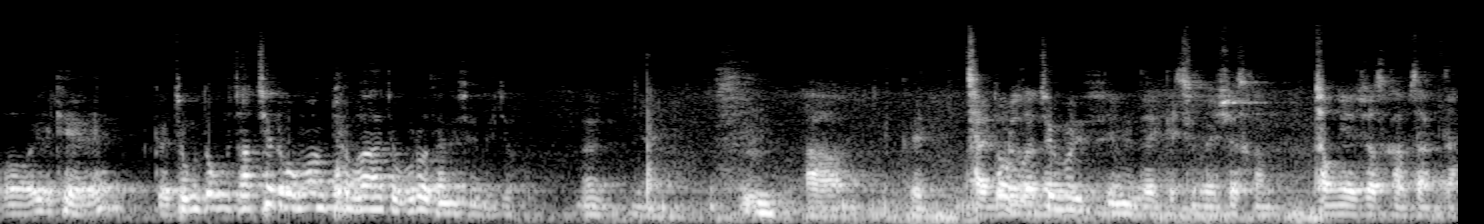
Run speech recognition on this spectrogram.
어, 이렇게 그 중동 자체를 보면 평화적으로 되는 셈이죠. 네. 아, 그잘 또뭐 모르던 있으시면. 네, 이렇게 질문해 주셔서 감, 정리해 주셔서 감사합니다.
